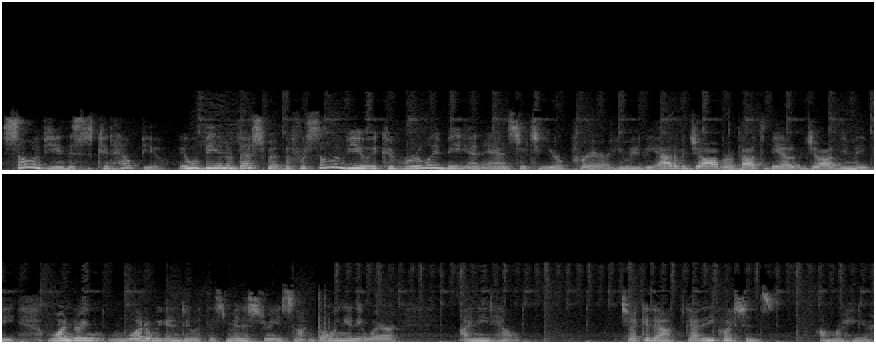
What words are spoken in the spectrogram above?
some of you, this could help you. It would be an investment, but for some of you, it could really be an answer to your prayer. You may be out of a job or about to be out of a job. You may be wondering, what are we going to do with this ministry? It's not going anywhere. I need help. Check it out. Got any questions? I'm right here.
